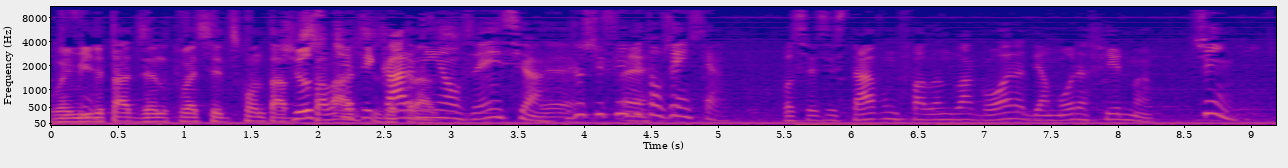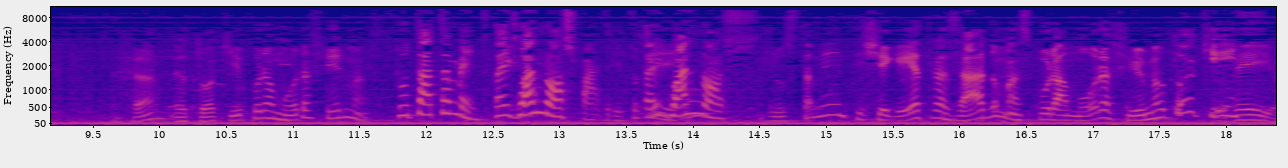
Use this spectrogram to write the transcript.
O Emílio tá dizendo que vai ser descontado do salário. Justificar minha ausência. É. Justifique É. tua ausência. Vocês estavam falando agora de amor à firma. Sim, Aham, eu tô aqui por amor à firma. tu tá também. Tu tá igual nós, padre. Tu tá Sim. igual nós. Justamente. Cheguei atrasado, mas por amor à firma eu tô aqui. Veio,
